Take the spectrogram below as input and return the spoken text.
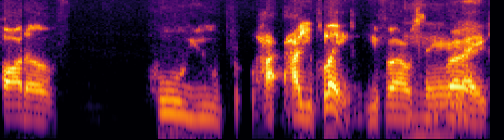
part of who you how, how you play. You feel what I'm mm-hmm. saying? Right. Like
